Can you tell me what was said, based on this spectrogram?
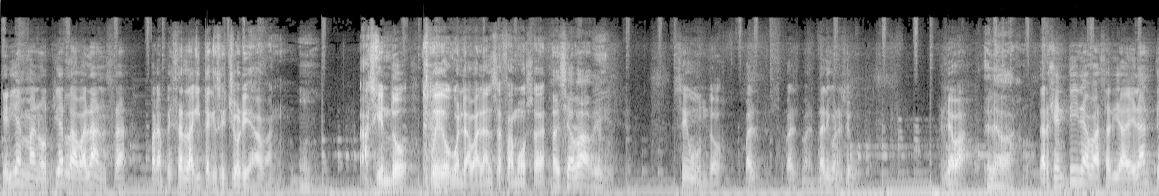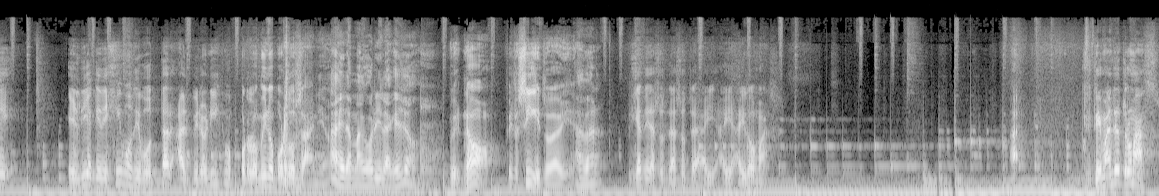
Querían manotear la balanza para pesar la guita que se choreaban. Haciendo juego con la balanza famosa. Segundo, va- va- va- dale con el segundo. El de abajo. el de abajo. La Argentina va a salir adelante el día que dejemos de votar al peronismo por lo menos por dos años. Ah, era más gorila que yo. No, pero sigue todavía. A ver. Fíjate las otras, las otras hay, hay- hay dos más. Ah, te mandé otro más.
